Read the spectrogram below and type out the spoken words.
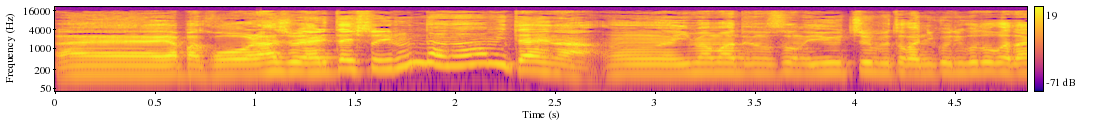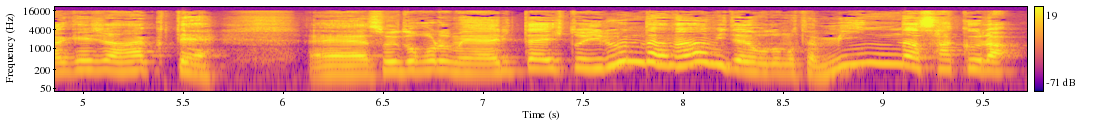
えー、やっぱこう、ラジオやりたい人いるんだな、みたいな。うん、今までのその YouTube とかニコニコとかだけじゃなくて、えー、そういうところもやりたい人いるんだな、みたいなこと思ったら、みんな桜。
